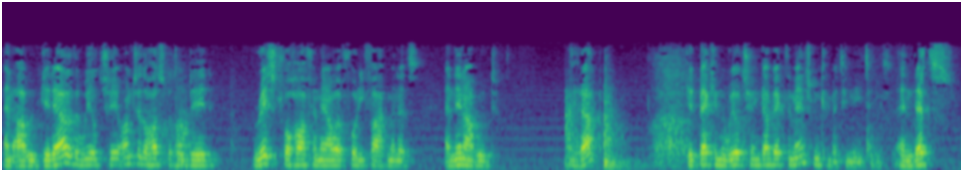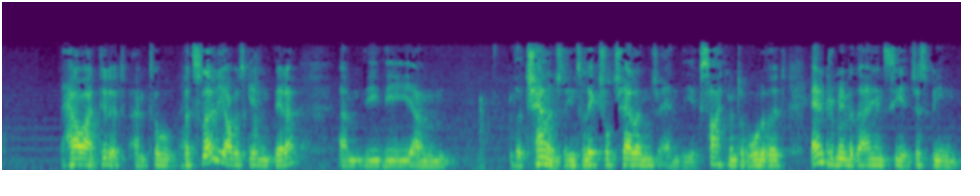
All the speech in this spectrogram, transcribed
and I would get out of the wheelchair onto the hospital wow. bed, rest for half an hour, forty five minutes, and then I would get up, get back in the wheelchair, and go back to management committee meetings, and that's how I did it until, but slowly I was getting better. Um, the the um, the challenge, the intellectual challenge, and the excitement of all of it. And remember, the ANC had just been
